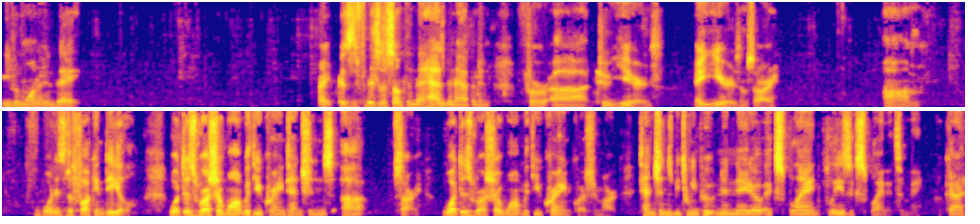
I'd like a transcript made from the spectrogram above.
even want to invade? Right? Because if this is something that has been happening for uh, two years, eight years, I'm sorry. Um, what is the fucking deal? What does Russia want with Ukraine tensions? Uh, sorry. What does Russia want with Ukraine? Question mark. Tensions between Putin and NATO explained. Please explain it to me. Okay.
